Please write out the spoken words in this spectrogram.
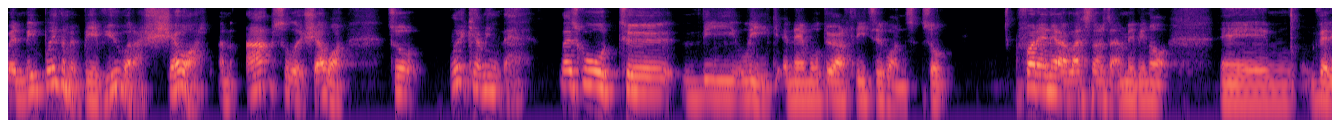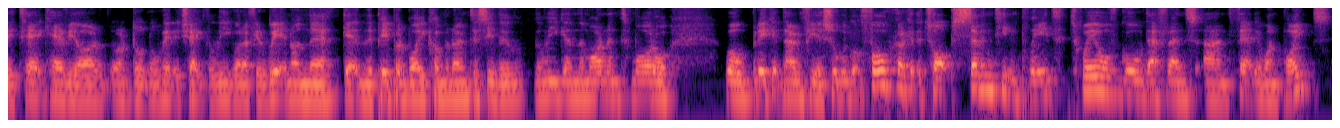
when we played them at Bayview, were a shower, an absolute shower. So look, I mean, let's go to the league and then we'll do our three two ones. So for any of our listeners that are maybe not um, very tech heavy or, or don't know where to check the league, or if you're waiting on the getting the paper boy coming around to see the, the league in the morning tomorrow, we'll break it down for you. So we've got Falkirk at the top, 17 played, 12 goal difference, and 31 points.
